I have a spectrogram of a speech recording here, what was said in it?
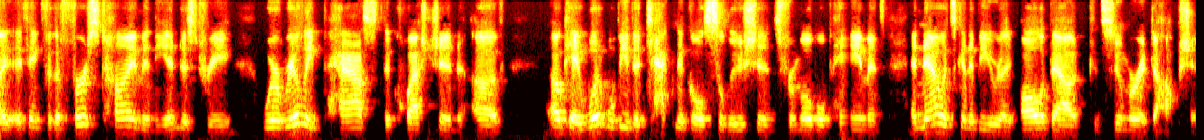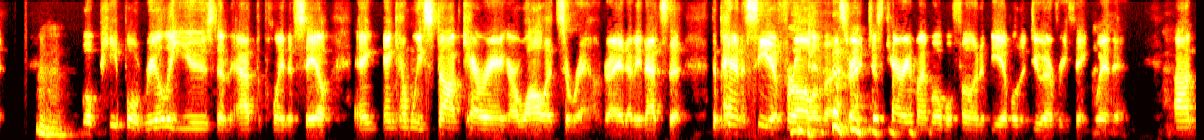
I think for the first time in the industry, we're really past the question of okay, what will be the technical solutions for mobile payments? And now it's going to be really all about consumer adoption. Will people really use them at the point of sale? And, and can we stop carrying our wallets around, right? I mean, that's the, the panacea for all of us, right? Just carry my mobile phone and be able to do everything with it. Um,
